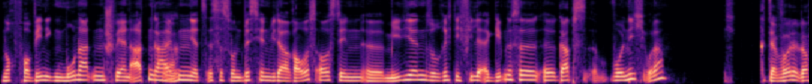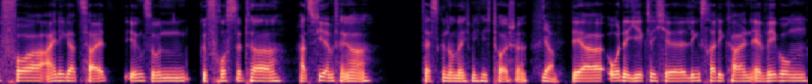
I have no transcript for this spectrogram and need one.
noch vor wenigen Monaten schwer in Atem gehalten. Jetzt ist es so ein bisschen wieder raus aus den äh, Medien. So richtig viele Ergebnisse äh, gab es wohl nicht, oder? Da wurde doch vor einiger Zeit irgend so ein gefrusteter Hartz-IV-Empfänger festgenommen, wenn ich mich nicht täusche, Ja. der ohne jegliche linksradikalen Erwägungen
